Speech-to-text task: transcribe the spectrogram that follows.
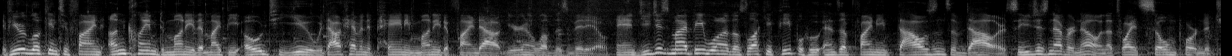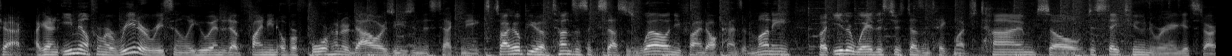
If you're looking to find unclaimed money that might be owed to you without having to pay any money to find out, you're gonna love this video. And you just might be one of those lucky people who ends up finding thousands of dollars, so you just never know, and that's why it's so important to check. I got an email from a reader recently who ended up finding over $400 using this technique. So I hope you have tons of success as well and you find all kinds of money, but either way, this just doesn't take much time, so just stay tuned and we're gonna get started.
